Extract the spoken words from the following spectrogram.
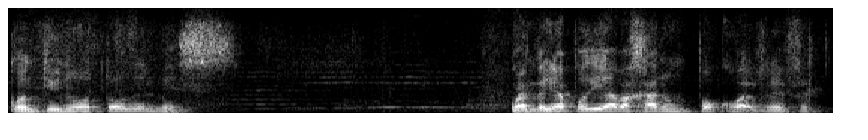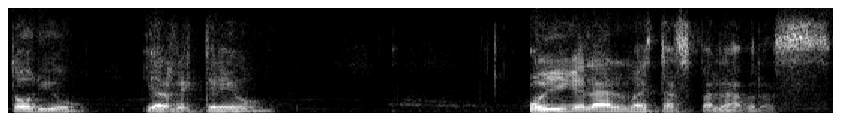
continuó todo el mes. Cuando ya podía bajar un poco al refectorio y al recreo, oí en el alma estas palabras.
